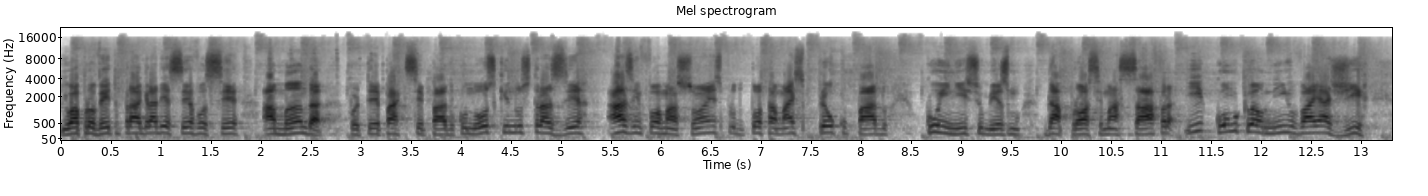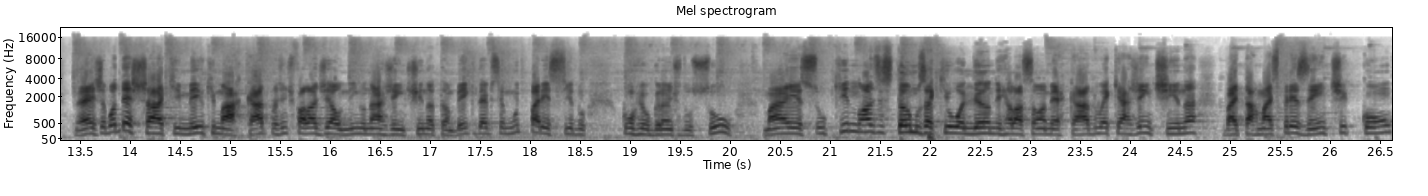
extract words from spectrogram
e eu aproveito para agradecer você, Amanda, por ter participado conosco e nos trazer as informações. O produtor está mais preocupado com o início mesmo da próxima safra e como que o El Ninho vai agir. Né? Já vou deixar aqui meio que marcado para a gente falar de El Ninho na Argentina também, que deve ser muito parecido com o Rio Grande do Sul, mas o que nós estamos aqui olhando em relação ao mercado é que a Argentina vai estar mais presente com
